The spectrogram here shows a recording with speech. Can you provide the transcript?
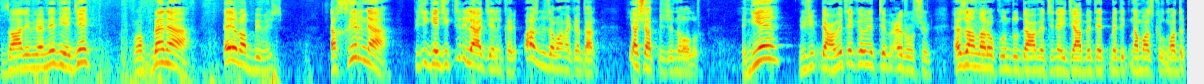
zalimler ne diyecek? Rabbena ey Rabbimiz ehirna Bizi geciktir ila acelin karib. Az bir zamana kadar yaşat bizi ne olur. E niye? Nücib davete ve nettebi'ir rusul. Ezanlar okundu, davetine icabet etmedik, namaz kılmadık,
